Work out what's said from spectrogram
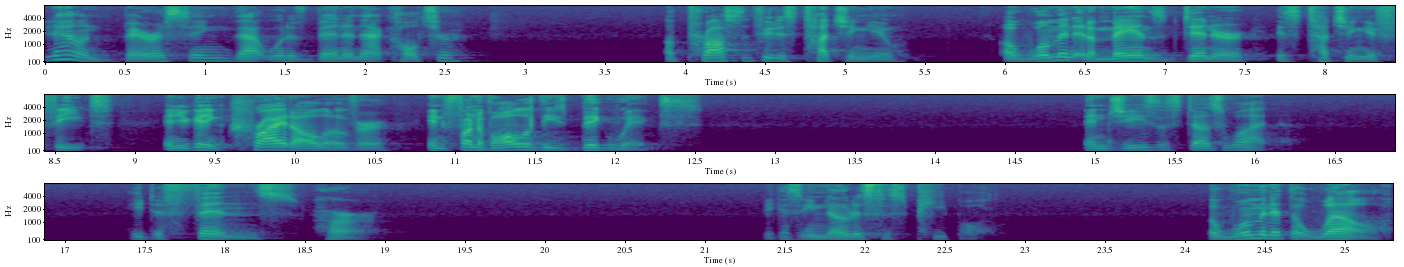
You know how embarrassing that would have been in that culture? A prostitute is touching you, a woman at a man's dinner is touching your feet, and you're getting cried all over in front of all of these bigwigs. And Jesus does what? He defends her because he notices people the woman at the well,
